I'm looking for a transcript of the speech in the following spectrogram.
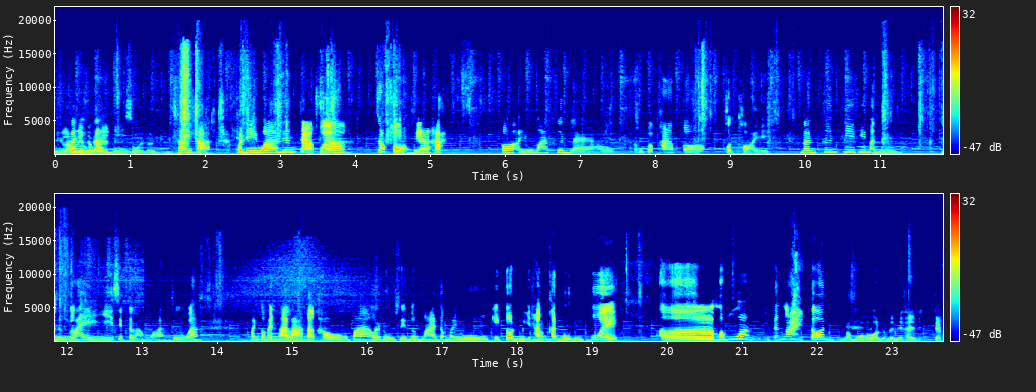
ริงๆ แล้วก็อยู่รีโนเวด้านทนี้ นี่สวยเลย ใช่ค่ะ พอดีว่าเนื่องจากว่าเจ้าของเนี่ยค่ะ ก็อายุมากขึ้นแล้ว สุขภาพก็ถดถอย นั้นพื้นที่ที่มัน หนึ่งไร่ยี่สิบตารางวาถือว่า มันก็เป็นภาระกับเขามากแล้วดูสิต้นไม้ต้องไม่รู้กี่ต้นมีทั้งขนุนกล้วยเอ่อมะม่วงอีกตั้งหลายต้น มะม่วงหล่นแล้วไม่มีใครเก็บ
